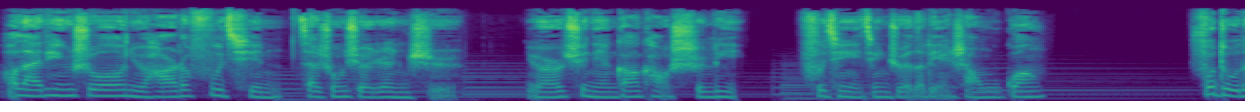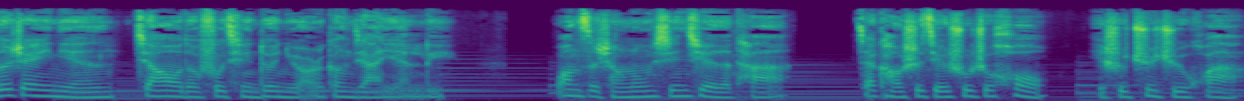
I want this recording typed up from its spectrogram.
后来听说女孩的父亲在中学任职，女儿去年高考失利，父亲已经觉得脸上无光。复读的这一年，骄傲的父亲对女儿更加严厉，望子成龙心切的他，在考试结束之后也是句句话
